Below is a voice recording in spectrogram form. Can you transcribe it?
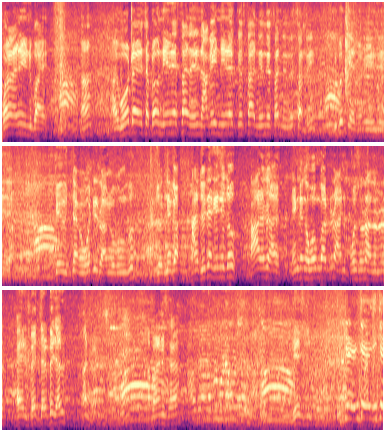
పొలాలన్నీ. ఆ? అది ఓట్లు వేసేటప్పుడు నేను వేస్తా నేను నాకై నేను తెస్తా నేను తెస్తా నేను తెస్తాను ఇప్పుడు ఇచ్చినాక ఓటి రాంగ దొరినాక ఆయన దొరినాక ఏం చేస్తావు ఆడ ఇంకా హోం గార్డు ఆయన పోలీసులు అందరూ జరిపేశారు అంటాడు అప్పుడు అని సార్ ఇంకే ఇంకే ఇంకే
